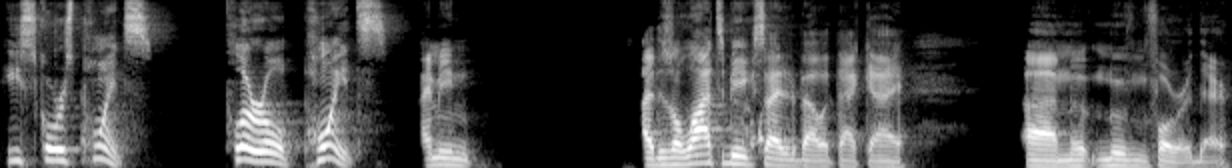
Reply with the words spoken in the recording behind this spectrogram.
he scores points, plural points. I mean, there's a lot to be excited about with that guy uh, mo- moving forward there.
